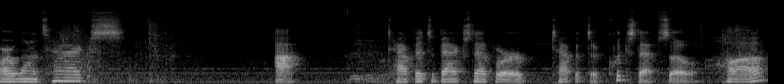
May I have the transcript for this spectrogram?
R1 attacks. Ah. Tap it to backstep or tap it to quickstep. So, ha,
